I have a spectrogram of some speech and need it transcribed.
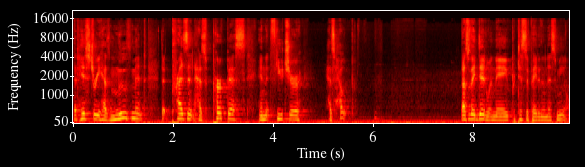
that history has movement, that present has purpose, and that future has hope. That's what they did when they participated in this meal.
